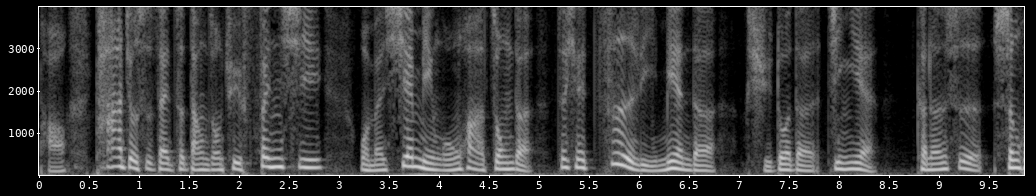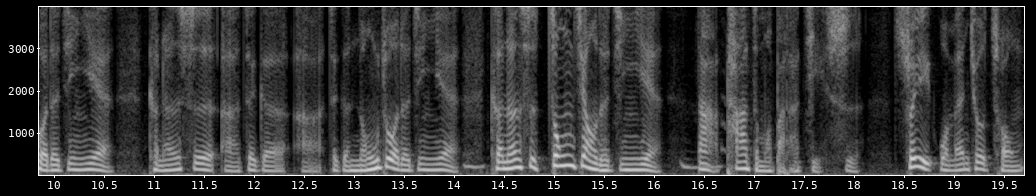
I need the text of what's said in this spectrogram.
好，他就是在这当中去分析。我们先民文化中的这些字里面的许多的经验，可能是生活的经验，可能是呃这个呃这个农作的经验，可能是宗教的经验。那他怎么把它解释？所以我们就从《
